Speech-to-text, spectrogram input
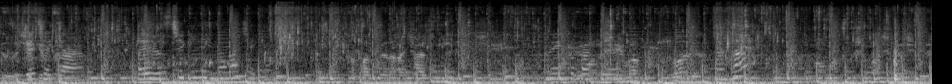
Hızlı Video çekim. çekiyorum. Hayır hızlı çekim değil normal çekiyorum. Kapakları açarsın dedi. Şey, Neyin şey kapakları? bak kutusu var ya. Aha. Unutmuşum başka şimdi.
